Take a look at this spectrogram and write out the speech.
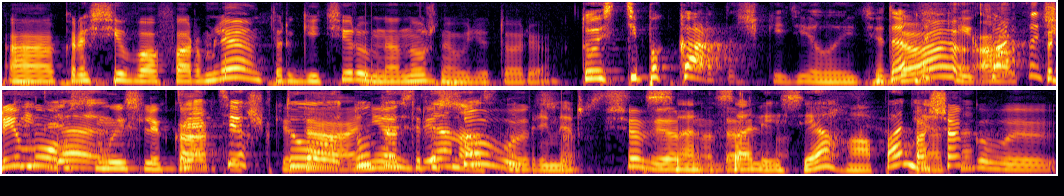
красиво оформляем, таргетируем на нужную аудиторию. То есть типа карточки делаете, да? да такие карточки а в прямом для, смысле карточки, для тех, кто, да, ну, они то есть для нас, например, все верно, с, да. с Олесей. Ага, понятно. Пошаговая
